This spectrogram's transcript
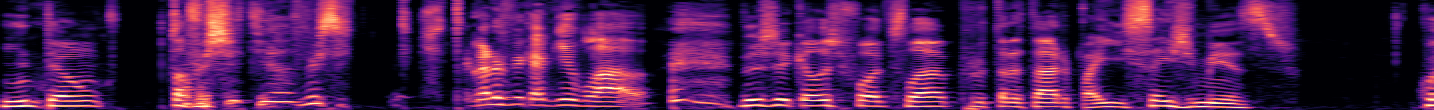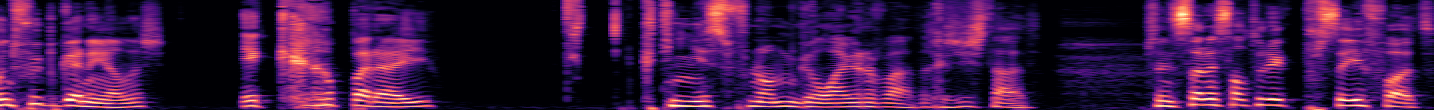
E então estava chateado, mas agora fica aqui de lado. Deixei aquelas fotos lá por tratar para aí seis meses. Quando fui pegar nelas, é que reparei que tinha esse fenómeno lá gravado, registado. Portanto, só nessa altura é que processei a foto.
